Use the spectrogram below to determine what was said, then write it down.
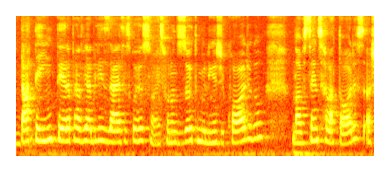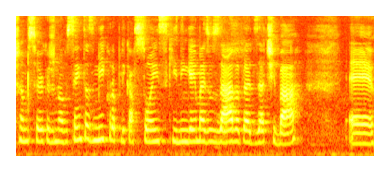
dar a TI inteira para viabilizar essas correções. Foram 18 mil linhas de código, 900 relatórios, achamos cerca de 900 microaplicações que ninguém mais usava para desativar. É,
